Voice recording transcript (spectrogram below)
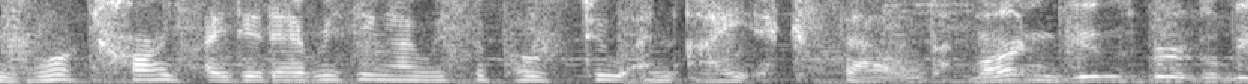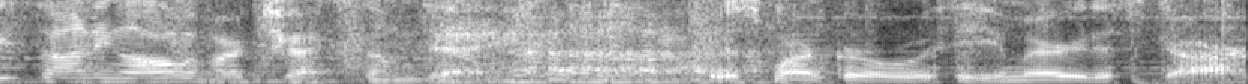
I worked hard. I did everything I was supposed to, and I excelled. Martin Ginsburg will be signing all of our checks someday. You're a smart girl, Ruthie. You You married a star.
